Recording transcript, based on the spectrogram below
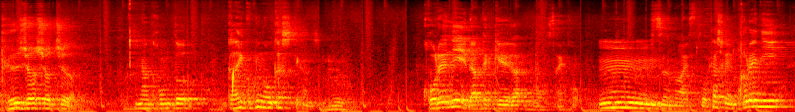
急上昇中だ。なんかほんと外国のお菓子って感じ。これにラテ系がもう最高。うん。普通のアイスコーヒー。確かにこれに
